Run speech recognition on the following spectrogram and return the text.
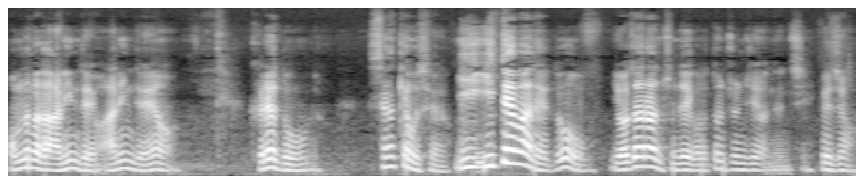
없는 건 아닌데요, 아닌데요. 그래도 생각해 보세요. 이, 이때만 해도 여자라는 존재가 어떤 존재였는지. 그죠?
